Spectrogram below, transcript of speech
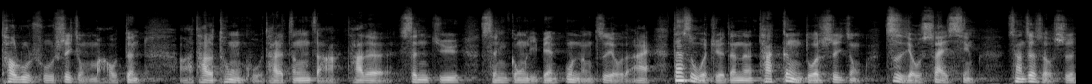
透露出是一种矛盾啊，他的痛苦，他的挣扎，他的深居深宫里边不能自由的爱。但是我觉得呢，他更多的是一种自由率性。像这首诗，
